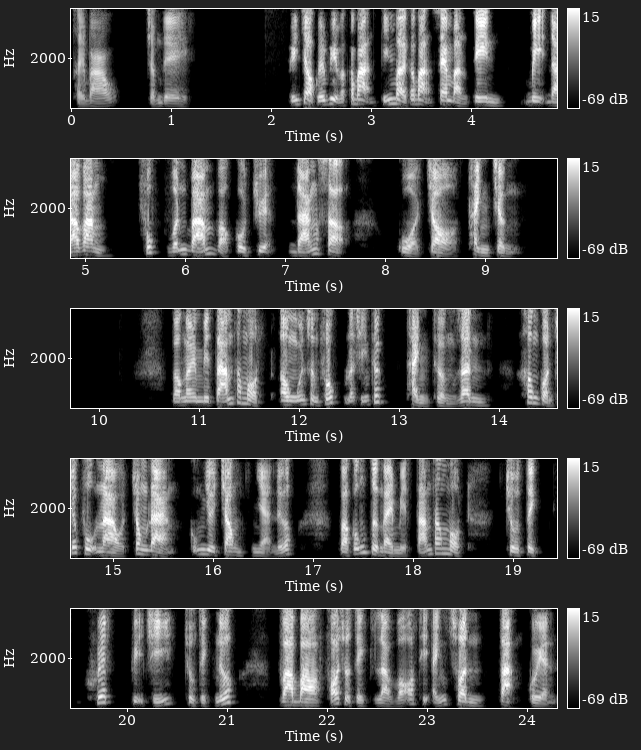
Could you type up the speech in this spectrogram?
Thời báo.de Kính chào quý vị và các bạn, kính mời các bạn xem bản tin Bị đá văng, Phúc vẫn bám vào câu chuyện đáng sợ của trò thành trừng. Vào ngày 18 tháng 1, ông Nguyễn Xuân Phúc đã chính thức thành thường dân, không còn chức vụ nào trong đảng cũng như trong nhà nước. Và cũng từ ngày 18 tháng 1, Chủ tịch khuyết vị trí Chủ tịch nước và bà Phó Chủ tịch là Võ Thị Ánh Xuân tạm quyền.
